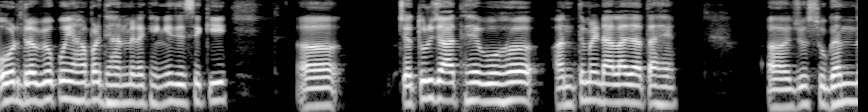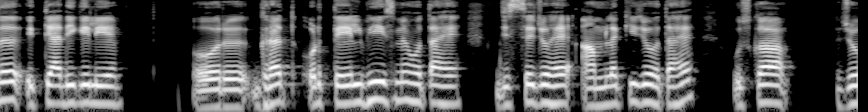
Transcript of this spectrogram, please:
और द्रव्यों को यहाँ पर ध्यान में रखेंगे। जैसे कि चतुर्जात है वह अंत में डाला जाता है जो सुगंध इत्यादि के लिए, और घृत और तेल भी इसमें होता है, जिससे जो है आमलकी जो होता है, उसका जो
